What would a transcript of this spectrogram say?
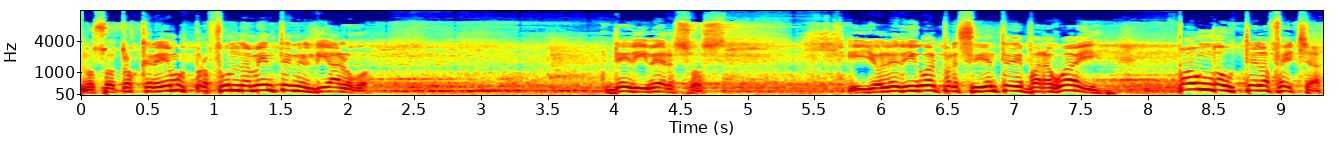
Nosotros creemos profundamente en el diálogo de diversos. Y yo le digo al presidente de Paraguay, ponga usted la fecha,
